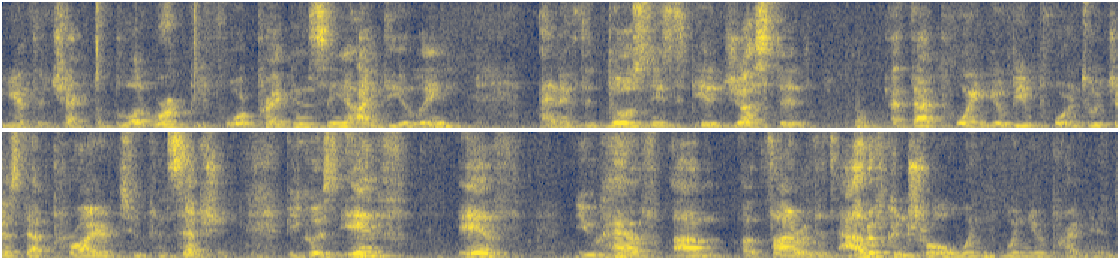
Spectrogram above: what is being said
We have to check the blood work before pregnancy, ideally, and if the dose needs to be adjusted, at that point, it'll be important to adjust that prior to conception. Because if, if you have um, a thyroid that's out of control when, when you're pregnant,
